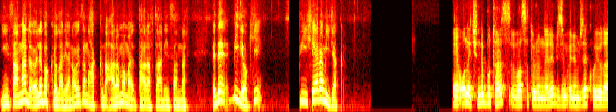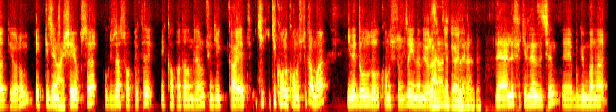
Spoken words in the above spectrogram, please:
insanlar da öyle bakıyorlar yani. O yüzden hakkını aramama taraftarı insanlar. Ve de biliyor ki bir işe yaramayacak. E, onun için de bu tarz vasat ürünleri bizim önümüze koyuyorlar diyorum. Ekleyeceğiniz Aynen. bir şey yoksa bu güzel sohbeti e, kapatalım diyorum. Çünkü gayet iki, iki konu konuştuk ama yine dolu dolu konuştuğumuza inanıyorum. Bence de öyle. herhalde. Değerli fikirleriniz için e, bugün bana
